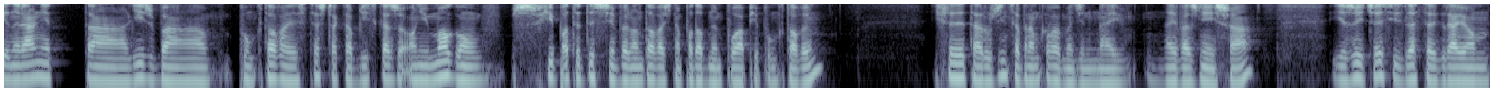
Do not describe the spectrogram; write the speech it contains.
generalnie ta liczba punktowa jest też taka bliska, że oni mogą hipotetycznie wylądować na podobnym pułapie punktowym i wtedy ta różnica bramkowa będzie naj, najważniejsza jeżeli Chelsea z Leicester grają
